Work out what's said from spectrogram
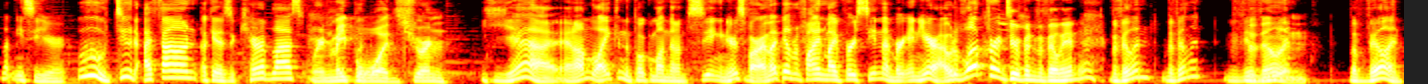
Let me see here. Ooh, dude, I found. Okay, there's a Karrablast. We're in Maple Woods, Jordan. Yeah, and I'm liking the Pokemon that I'm seeing in here so far. I might be able to find my first team member in here. I would have loved for it to have been Vivillon. Pavilion? Pavilion? villain. The villain.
